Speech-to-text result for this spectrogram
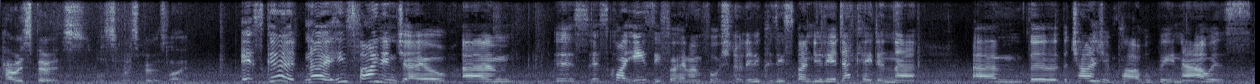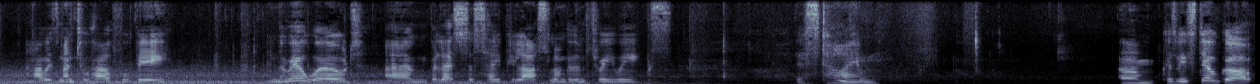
How are his spirits? What's what are his spirits like? It's good. No, he's fine in jail. Um, it's, it's quite easy for him, unfortunately, because he spent nearly a decade in there. Um, the, the challenging part will be now is how his mental health will be in the real world. Um, but let's just hope he lasts longer than three weeks this time. Um, Because we've still got,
